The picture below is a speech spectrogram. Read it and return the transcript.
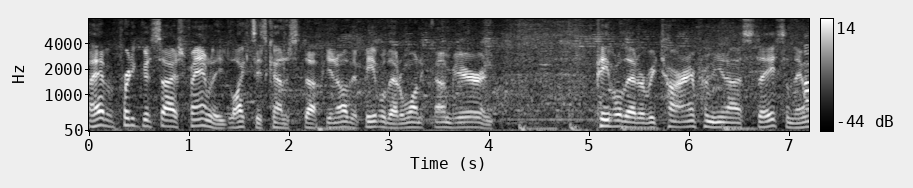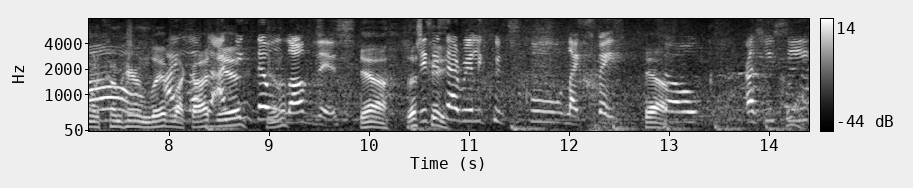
I have a pretty good sized family that likes this kind of stuff. You know, the people that want to come here and people that are retiring from the United States and they want to come here and oh, live Oh, like I did. I think they you will know? love this. Yeah, This get. is a really cool, cool like space. Yeah. So as you see,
